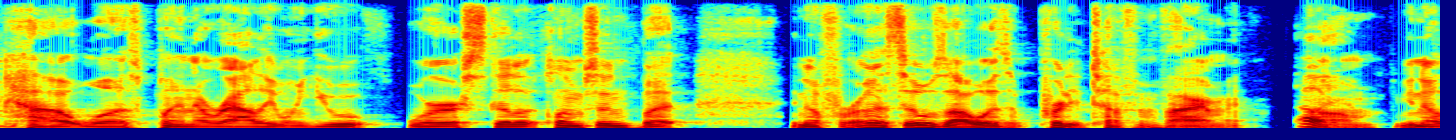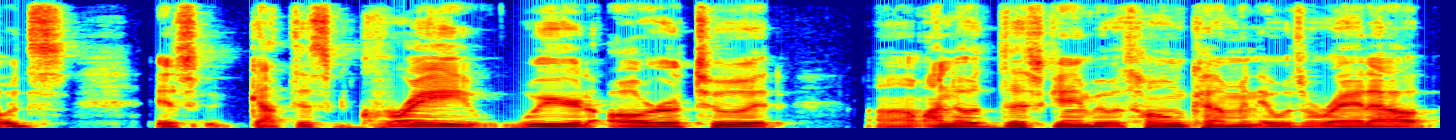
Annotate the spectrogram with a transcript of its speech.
how it was playing a rally when you were still at Clemson, but you know, for us, it was always a pretty tough environment. Oh, yeah. Um, you know, it's it's got this gray, weird aura to it. Um, I know this game it was homecoming, it was red out,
